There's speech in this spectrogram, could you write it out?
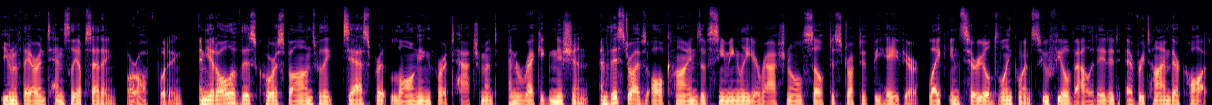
even if they are intensely upsetting or off putting. And yet, all of this corresponds with a desperate longing for attachment and recognition. And this drives all kinds of seemingly irrational, self destructive behavior, like in serial delinquents who feel validated every time they're caught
